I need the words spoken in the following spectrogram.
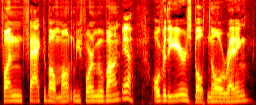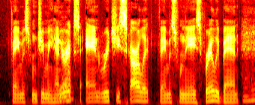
fun fact about Mountain before we move on? Yeah. Over the years, both Noel Redding, famous from Jimi Hendrix, and Richie Scarlett, famous from the Ace Frehley Band, mm-hmm.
